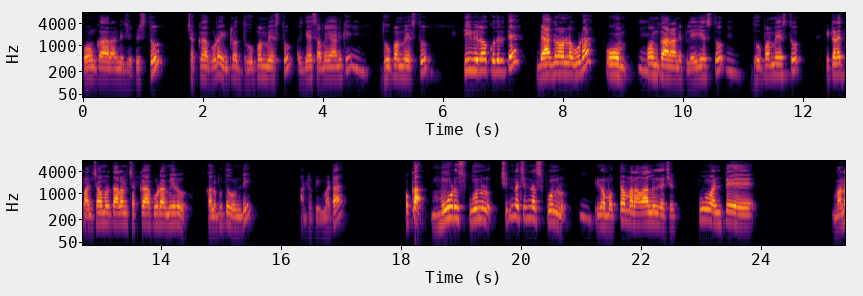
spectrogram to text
ఓంకారాన్ని జపిస్తూ చక్కగా కూడా ఇంట్లో ధూపం వేస్తూ ఇదే సమయానికి ధూపం వేస్తూ టీవీలో కుదిరితే background లో కూడా ఓం ఓంకారాన్ని ప్లే చేస్తూ ధూపం వేస్తూ ఇక్కడ పంచామృతాలను చక్కగా కూడా మీరు కలుపుతూ ఉండి అటు పిమ్మట ఒక మూడు స్పూన్లు చిన్న చిన్న స్పూన్లు. ఇక మొత్తం మన వాళ్ళు ఇక చెప్పు అంటే మన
